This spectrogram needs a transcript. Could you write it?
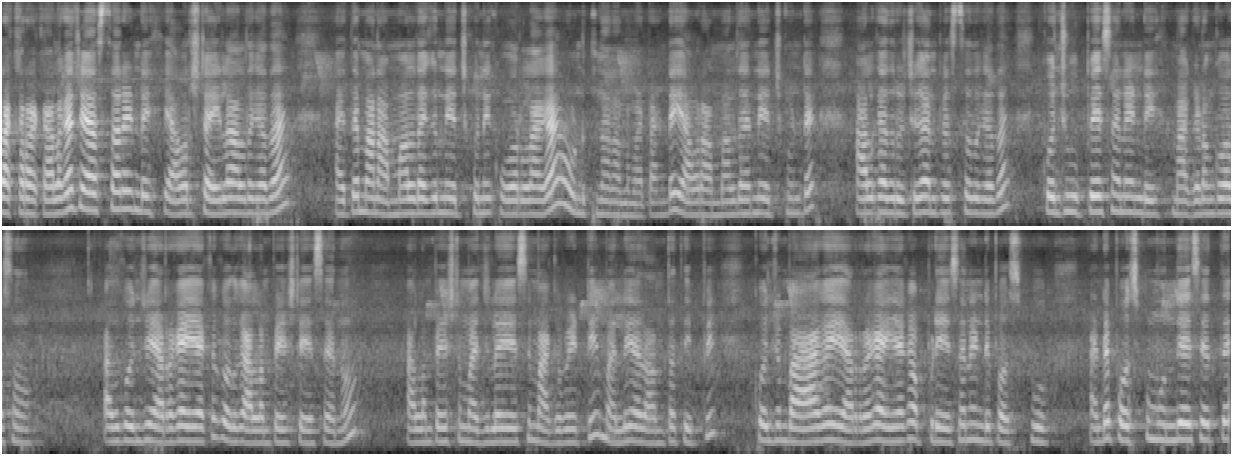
రకరకాలుగా చేస్తారండి. ఎవరి స్టైల్ వాళ్ళది కదా. అయితే మన అమ్మాల దగ్గర నేర్చుకుని కూరలాగా వండుతున్నాను అనమాట అంటే ఎవరు అమ్మాల దగ్గర నేర్చుకుంటే వాళ్ళకి అది రుచిగా అనిపిస్తుంది కదా. కొంచెం ఉప్పు వేసానండి మగ్గడం కోసం. అది కొంచెం ఎర్రగా అయ్యాక కొద్దిగా అల్లం పేస్ట్ వేసాను. అల్లం పేస్ట్ మధ్యలో వేసి మగ్గబెట్టి మళ్ళీ అదంతా తిప్పి కొంచెం బాగా ఎర్రగా అయ్యాక అప్పుడు వేసానండి పసుపు. అంటే పసుపు ముందు వేసేస్తే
